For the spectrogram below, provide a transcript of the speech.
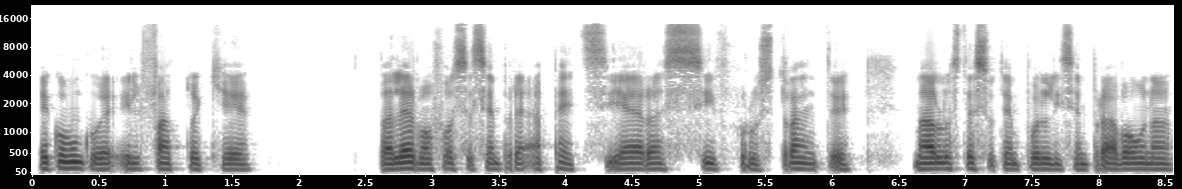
E comunque il fatto che Palermo fosse sempre a pezzi era sì frustrante, ma allo stesso tempo gli sembrava una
